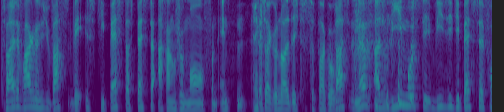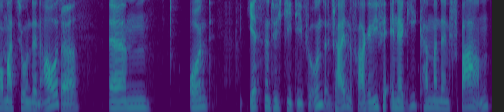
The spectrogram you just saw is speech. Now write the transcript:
zweite Frage natürlich, was wer ist die best, das beste Arrangement von Enten? Das, Hexagonal dichteste Packung. was, ne? Also wie muss die, wie sieht die beste Formation denn aus? Ja. Ähm, und jetzt natürlich die, die für uns entscheidende Frage, wie viel Energie kann man denn sparen,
